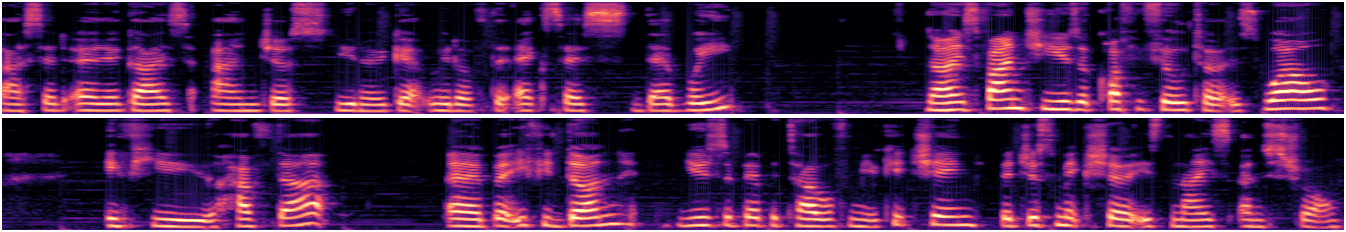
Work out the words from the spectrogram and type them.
I said earlier guys and just you know get rid of the excess debris now it's fine to use a coffee filter as well if you have that. Uh, but if you don't use the paper towel from your kitchen but just make sure it's nice and strong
